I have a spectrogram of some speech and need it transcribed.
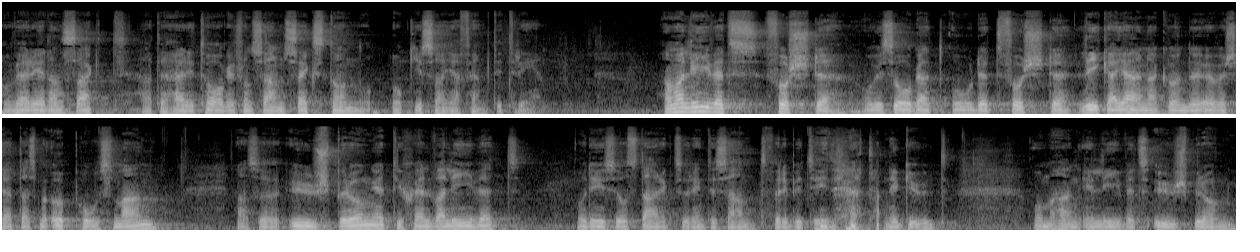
och vi har redan sagt att det här är taget från psalm 16 och Jesaja 53. Han var livets förste och vi såg att ordet förste lika gärna kunde översättas med upphovsman, alltså ursprunget till själva livet. Och det är så starkt så det är inte sant, för det betyder att han är Gud, om han är livets ursprung.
